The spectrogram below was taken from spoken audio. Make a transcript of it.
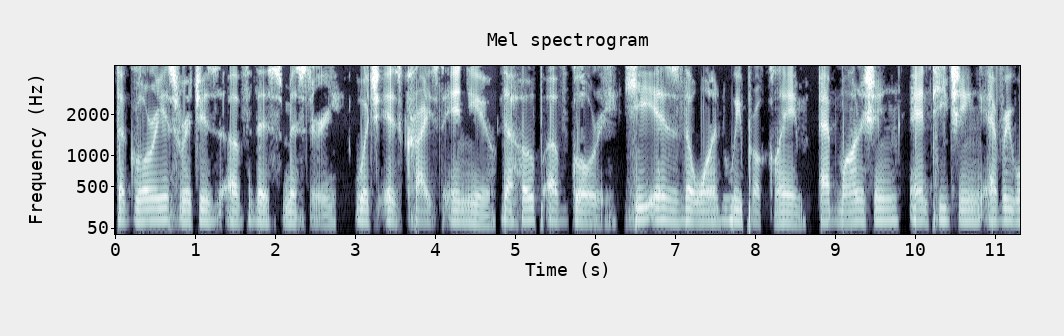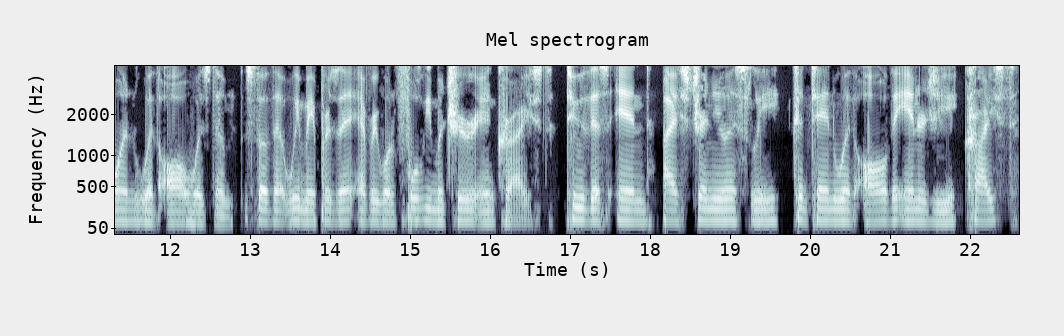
the glorious riches of this mystery which is Christ in you, the hope of glory. He is the one we proclaim, admonishing and teaching everyone with all wisdom, so that we may present everyone fully mature in Christ. To this end, I strenuously contend with all the energy Christ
